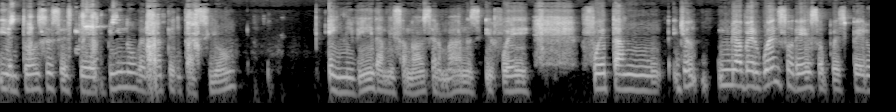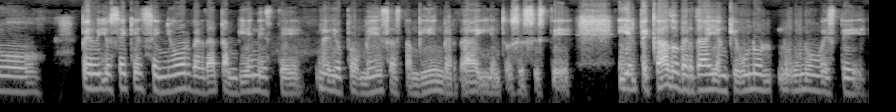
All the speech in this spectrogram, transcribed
Y entonces este, vino, ¿verdad? Tentación en mi vida, mis amados hermanos, y fue, fue tan, yo me avergüenzo de eso, pues, pero, pero yo sé que el Señor, ¿verdad? También, este, me dio promesas también, ¿verdad? Y entonces, este, y el pecado, ¿verdad? Y aunque uno, uno, este,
